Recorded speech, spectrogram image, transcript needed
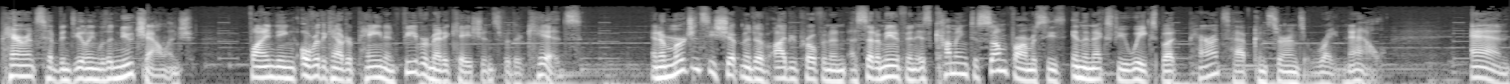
parents have been dealing with a new challenge finding over the counter pain and fever medications for their kids. An emergency shipment of ibuprofen and acetaminophen is coming to some pharmacies in the next few weeks, but parents have concerns right now. And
